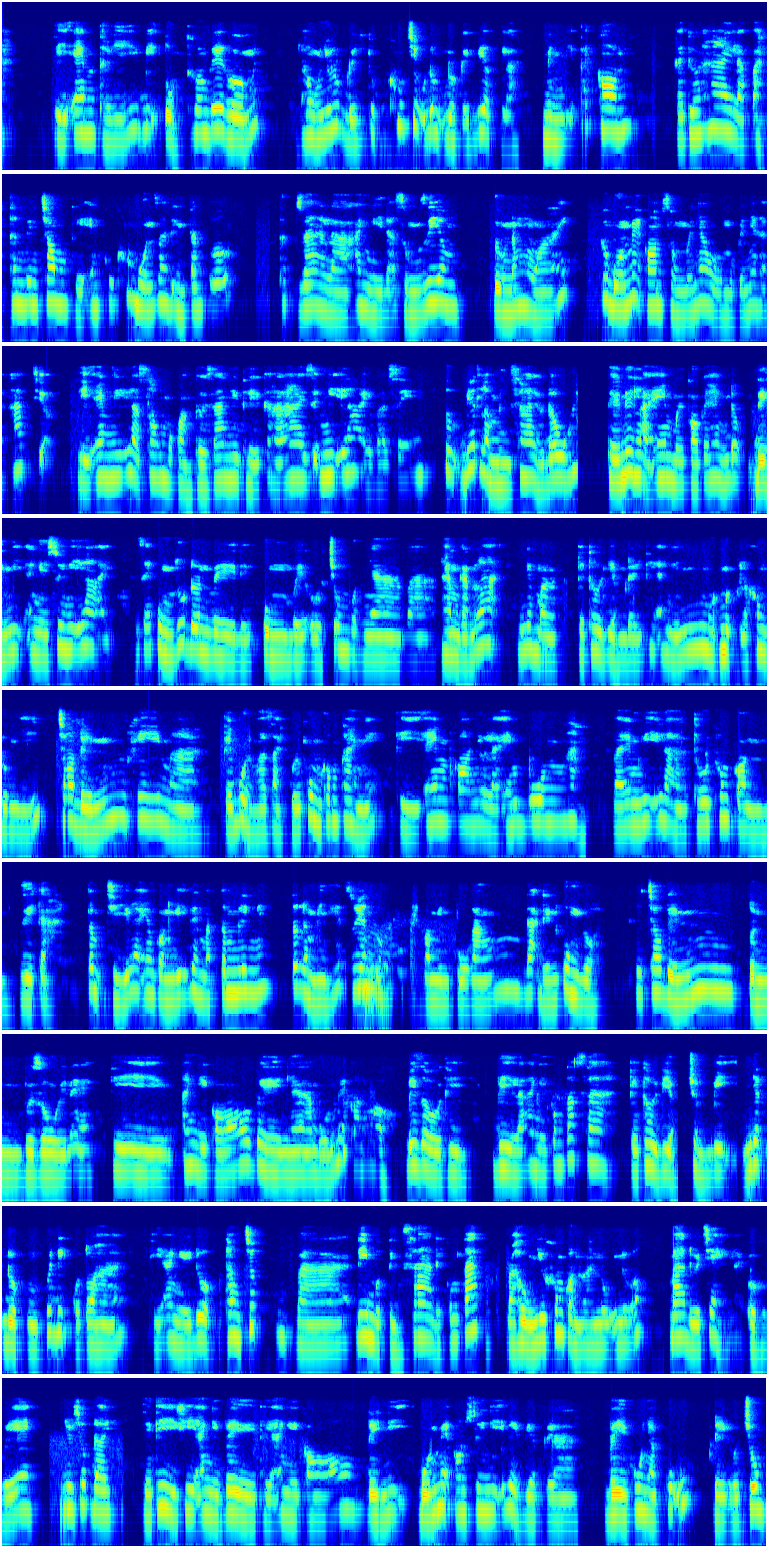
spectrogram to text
thì em thấy bị tổn thương ghê gớm ấy. Hầu như lúc đấy kiểu không chịu đựng được cái việc là mình bị tách con cái thứ hai là bản thân bên trong thì em cũng không muốn gia đình tan vỡ. Thật ra là anh ấy đã sống riêng từ năm ngoái cứ bốn mẹ con sống với nhau ở một cái nhà khác chị ạ. Thì em nghĩ là sau một khoảng thời gian như thế cả hai sẽ nghĩ lại và sẽ tự biết là mình sai ở đâu ấy. thế nên là em mới có cái hành động đề nghị anh ấy suy nghĩ lại sẽ cùng rút đơn về để cùng về ở chung một nhà và hàn gắn lại. Nhưng mà cái thời điểm đấy thì anh ấy một mực là không đồng ý. Cho đến khi mà cái buổi hòa giải cuối cùng không thành ấy thì em coi như là em buông hẳn. Và em nghĩ là thôi không còn gì cả. Thậm chí là em còn nghĩ về mặt tâm linh ấy tức là mình hết duyên rồi và mình cố gắng đã đến cùng rồi. Thì cho đến tuần vừa rồi này thì anh ấy có về nhà bố mẹ con ở. Bây giờ thì vì là anh ấy công tác xa cái thời điểm chuẩn bị nhận được quyết định của tòa ấy, thì anh ấy được thăng chức và đi một tỉnh xa để công tác và hầu như không còn ở Hà Nội nữa. Ba đứa trẻ lại ở với em như trước đây. Thế thì khi anh ấy về thì anh ấy có đề nghị bốn mẹ con suy nghĩ về việc là về khu nhà cũ để ở chung.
